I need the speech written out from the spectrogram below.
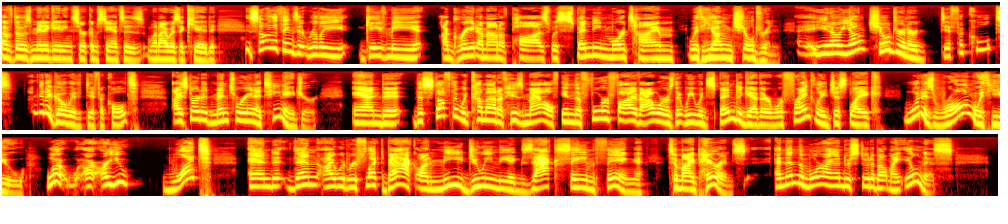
of those mitigating circumstances when I was a kid. Some of the things that really gave me a great amount of pause was spending more time with young children. You know, young children are difficult. I'm going to go with difficult. I started mentoring a teenager, and uh, the stuff that would come out of his mouth in the four or five hours that we would spend together were frankly just like, what is wrong with you? What are, are you? What? And then I would reflect back on me doing the exact same thing to my parents. And then the more I understood about my illness,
